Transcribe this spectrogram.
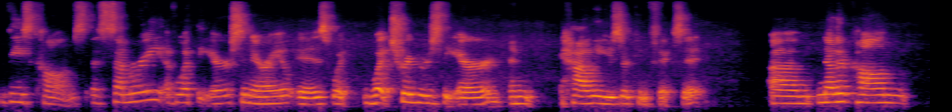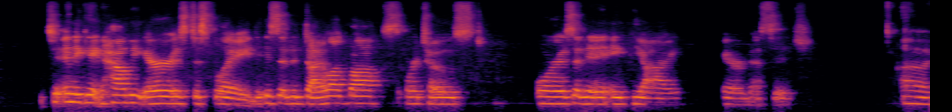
these columns, a summary of what the error scenario is, what, what triggers the error and how the user can fix it. Um, another column to indicate how the error is displayed. Is it a dialog box or a toast, or is it an API error message? Uh,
